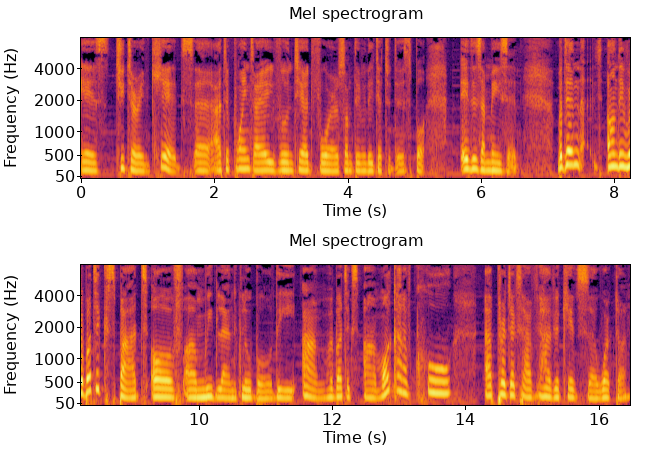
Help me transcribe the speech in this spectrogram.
is tutoring kids. Uh, at a point, I volunteered for something related to this, but it is amazing. But then on the robotics part of um, Readland Global, the arm robotics arm, what kind of cool uh, projects have have your kids uh, worked on?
